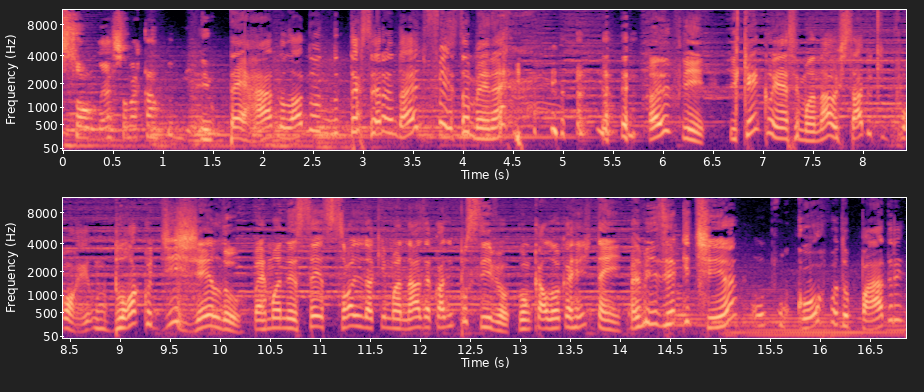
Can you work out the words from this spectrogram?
rançol, né? Só na capa dele. enterrado lá no, no terceiro andar é difícil também, né? Mas, Enfim. E quem conhece Manaus sabe que, porra, um bloco de gelo permanecer sólido aqui em Manaus é quase impossível, com o calor que a gente tem. Mas me dizia que tinha o, o corpo do padre,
